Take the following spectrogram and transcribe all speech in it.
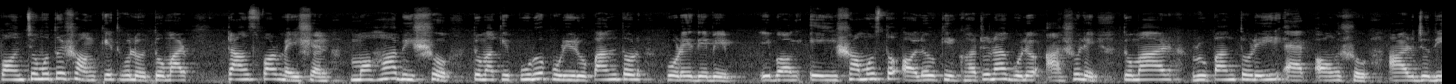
পঞ্চমত সংকেত হলো তোমার ট্রান্সফরমেশন মহাবিশ্ব তোমাকে পুরোপুরি রূপান্তর করে দেবে এবং এই সমস্ত অলৌকিক ঘটনাগুলো আসলে তোমার রূপান্তরেই এক অংশ। আর যদি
